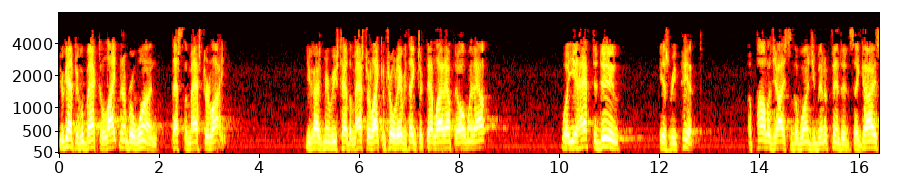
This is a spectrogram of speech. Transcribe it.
you're going to have to go back to light number one. That's the master light. You guys remember we used to have the master light controlled everything, took that light out, they all went out. What you have to do is repent. Apologize to the ones you've been offended. And say, guys,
